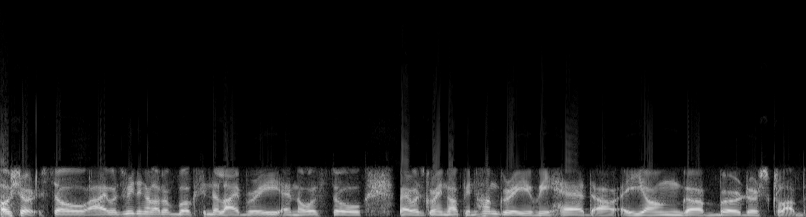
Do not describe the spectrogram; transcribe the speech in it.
Oh, sure. So I was reading a lot of books in the library, and also when I was growing up in Hungary, we had uh, a young uh, birders club.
